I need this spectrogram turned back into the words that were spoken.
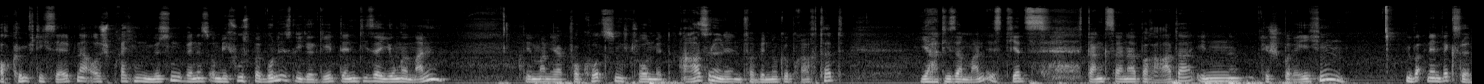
auch künftig seltener aussprechen müssen, wenn es um die Fußball-Bundesliga geht. Denn dieser junge Mann, den man ja vor kurzem schon mit Arsenal in Verbindung gebracht hat, ja, dieser Mann ist jetzt dank seiner Berater in Gesprächen über einen Wechsel.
